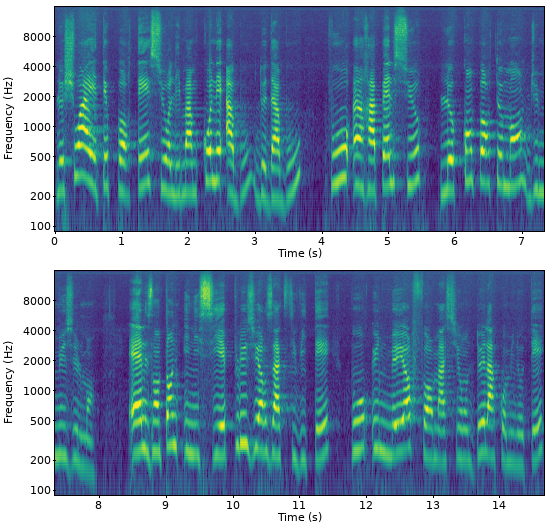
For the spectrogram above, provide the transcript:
le choix a été porté sur l'imam Kone Abou de Dabou pour un rappel sur le comportement du musulman. Elles entendent initier plusieurs activités pour une meilleure formation de la communauté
